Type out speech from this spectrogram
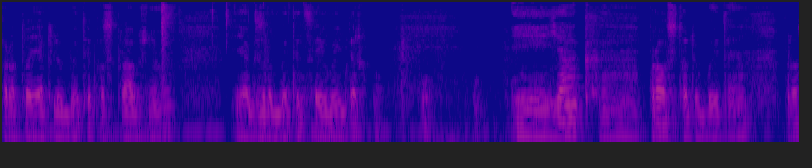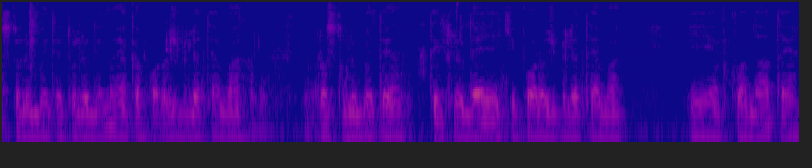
про те, як любити по-справжньому, як зробити цей вибір. І як е, просто любити, просто любити ту людину, яка поруч біля тебе, просто любити тих людей, які поруч біля тебе, і вкладати,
